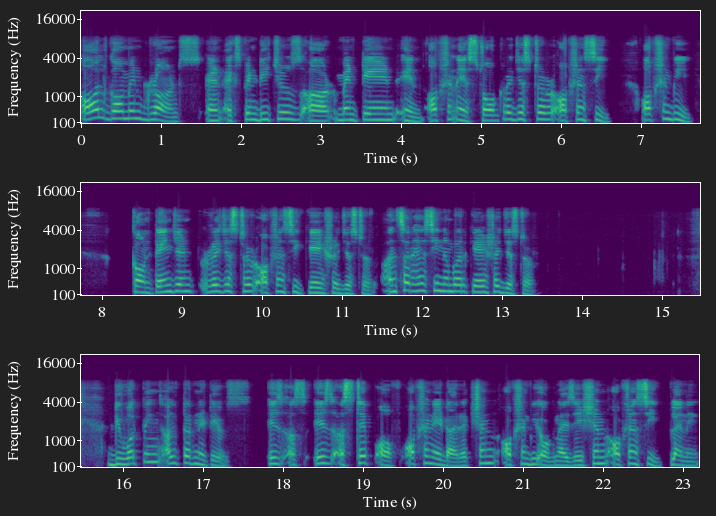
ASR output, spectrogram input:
All government grants and expenditures are maintained in option A stock register, option C, option B contingent register, option C cash register. Answer C number cash register. Developing alternatives is a, is a step of option A direction, option B organization, option C planning.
